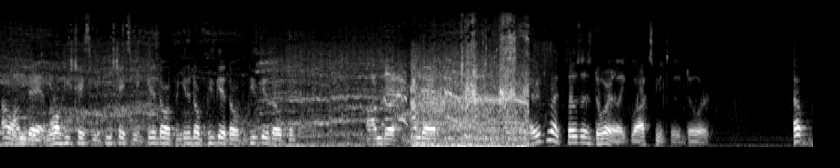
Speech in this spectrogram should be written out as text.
Oh, I'm dead. Oh, he's chasing me. He's chasing me. Get door open. Get door open. Please get door open. Please get door open. Oh, I'm dead. I'm dead. Every time I close this door, it like locks me to the door. Oh.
